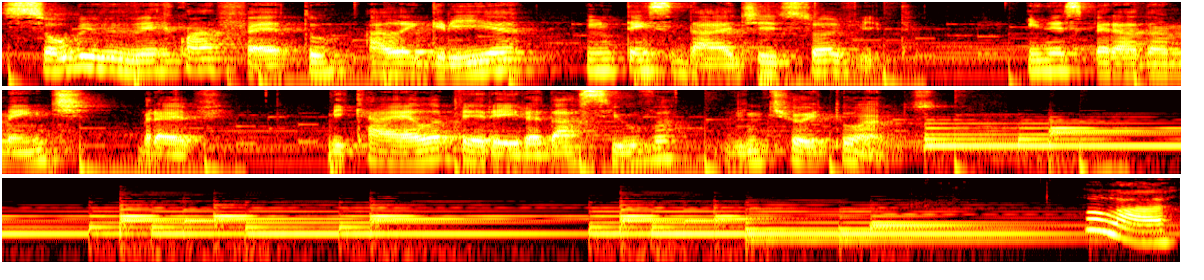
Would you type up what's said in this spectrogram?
Soube viver com afeto, alegria e intensidade sua vida. Inesperadamente breve. Micaela Pereira da Silva, 28 anos. Olá!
